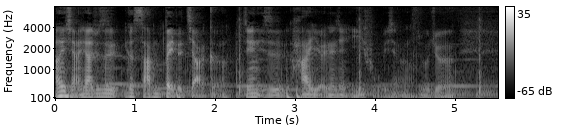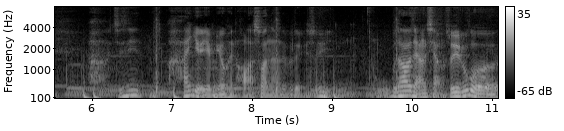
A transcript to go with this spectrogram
然后你想一下，就是一个三倍的价格。今天你是 hire 那件衣服一下，就觉得，其实 hire 也没有很划算啊，对不对？所以不知道怎样想。所以如果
